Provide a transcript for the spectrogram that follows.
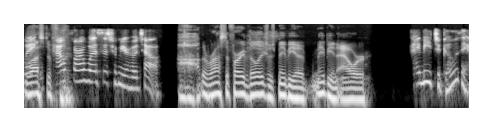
Wait, Rastafari. how far was this from your hotel? Ah, the Rastafari village was maybe a maybe an hour. I need to go there.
